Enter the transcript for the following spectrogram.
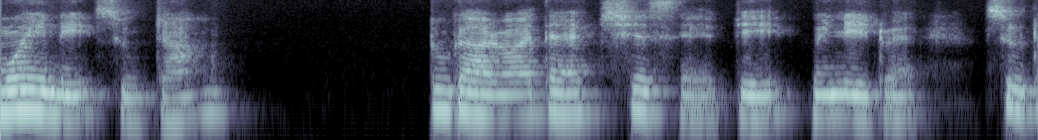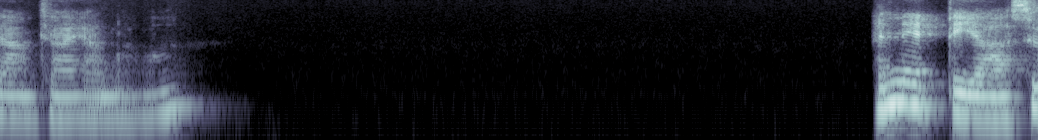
မွေးနေ့ဆုတောင်းသူကတော့အသက်80ပြည့်မွေးနေ့အတွက်ဆုတောင်းကြရမှာပါအနှစ်တရာဆု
